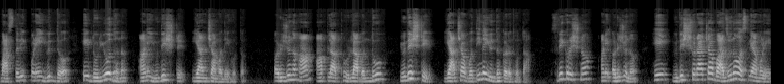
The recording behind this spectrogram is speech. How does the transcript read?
वास्तविकपणे युद्ध हे दुर्योधन आणि युधिष्ठ यांच्यामध्ये होतं. अर्जुन हा आपला थोरला बंधू युधिष्ठिर याच्या वतीने युद्ध करत होता. श्रीकृष्ण आणि अर्जुन हे युधिष्ठराच्या बाजूनं असल्यामुळे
